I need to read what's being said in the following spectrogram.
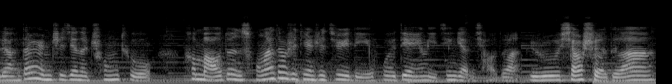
两代人之间的冲突和矛盾从来都是电视剧里或者电影里经典的桥段，比如《小舍得》啊、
